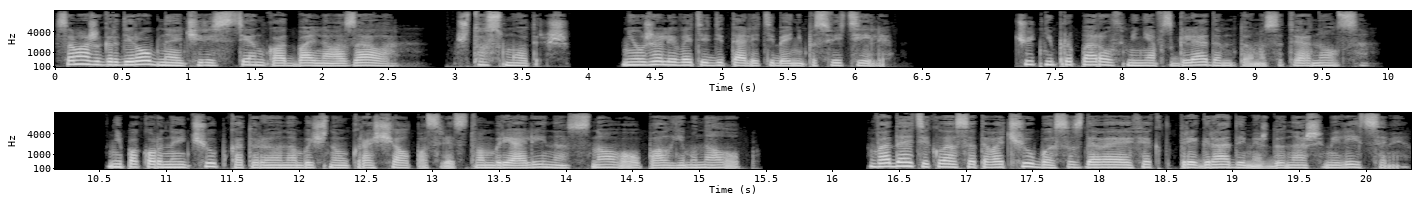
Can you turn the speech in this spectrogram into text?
Сама же гардеробная через стенку от бального зала. Что смотришь? Неужели в эти детали тебя не посвятили? Чуть не пропоров меня взглядом, Томас отвернулся. Непокорный чуб, который он обычно укращал посредством бриолина, снова упал ему на лоб. Вода текла с этого чуба, создавая эффект преграды между нашими лицами.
